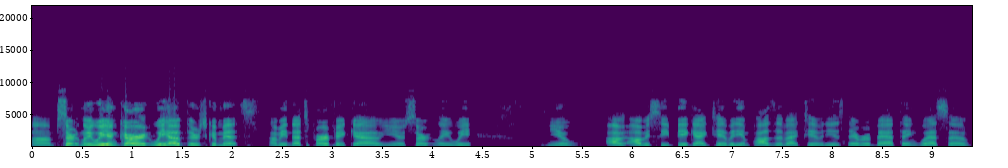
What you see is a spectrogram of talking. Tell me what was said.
um, certainly we encourage. We hope there's commits. I mean, that's perfect. Uh, you know, certainly we, you know, obviously big activity and positive activity is never a bad thing, Wes. So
